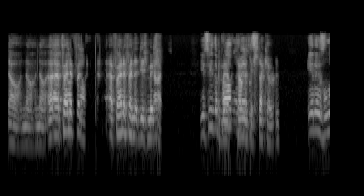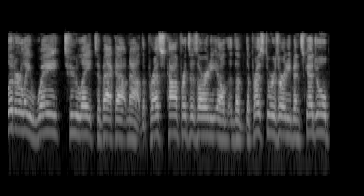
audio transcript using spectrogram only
no, no, no. Uh, if anything, if anything, it just makes You see, the the problem time to is stick around. it is literally way too late to back out now. The press conference is already, uh, the the press tour has already been scheduled.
